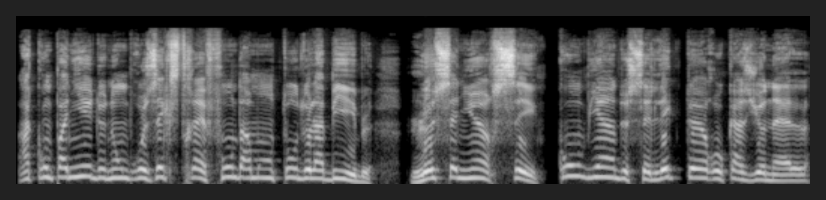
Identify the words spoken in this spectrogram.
accompagnés de nombreux extraits fondamentaux de la Bible. Le Seigneur sait combien de ces lecteurs occasionnels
